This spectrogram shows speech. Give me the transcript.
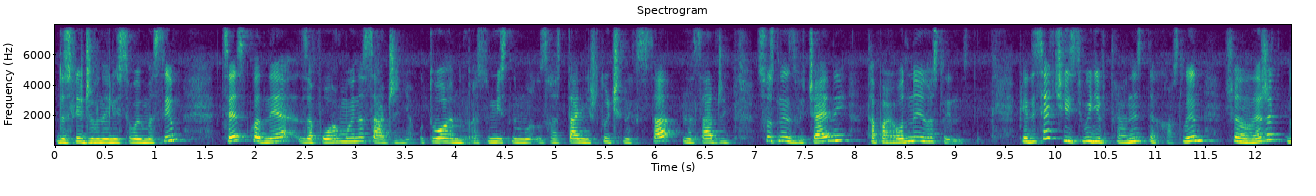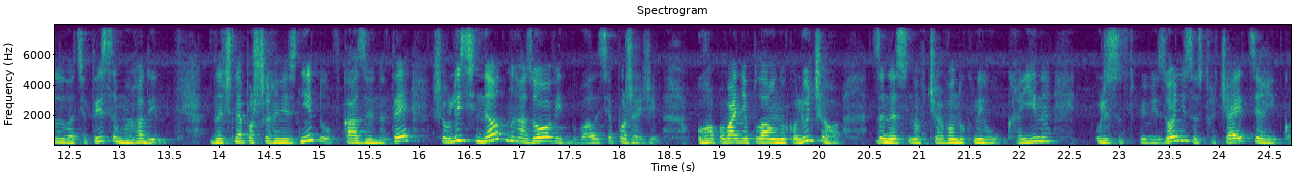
Досліджуваний лісовий масив це складне за формою насадження, утворене при сумісному зростанні штучних насаджень сосни звичайної та пародної рослинності. 56 видів травянистих рослин, що належать до 27 родин. Значне поширення зніду вказує на те, що в лісі неодноразово відбувалися пожежі. Угрупування плавно-колючого занесено в Червону книгу України у лісостеповій зоні зустрічається рідко.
